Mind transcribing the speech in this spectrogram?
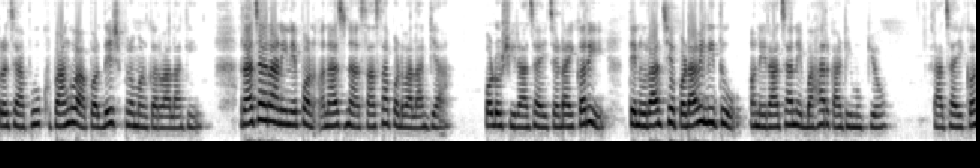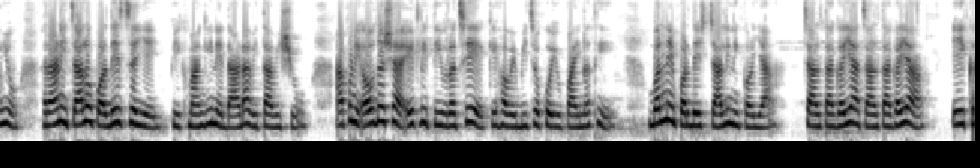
પ્રજા ભૂખ ભાંગવા પરદેશ ભ્રમણ કરવા લાગી. રાજા રાણીને પણ અનાજના સાંસા પડવા લાગ્યા. પડોશી રાજાએ ચડાઈ કરી તેનું રાજ્ય પડાવી લીધું અને રાજાને બહાર કાઢી મૂક્યો. રાજાએ કહ્યું, રાણી, ચાલો પરદેશ જઈએ. ભીખ માંગીને દાડા વિતાવીશું. આપણી અવદશા એટલી તીવ્ર છે કે હવે બીજો કોઈ ઉપાય નથી. બંને પરદેશ ચાલી નીકળ્યા. ચાલતા ગયા ચાલતા ગયા. એક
